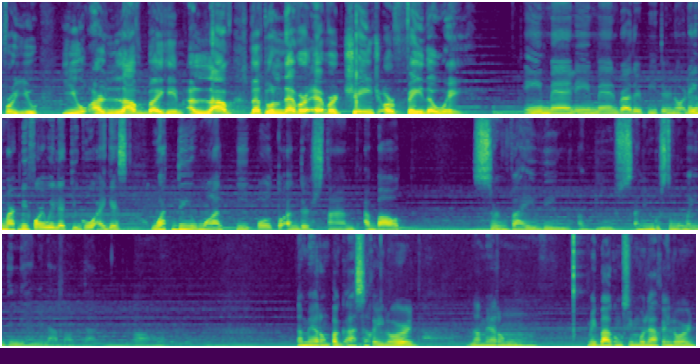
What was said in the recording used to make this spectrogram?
for you. You are loved by Him, a love that will never ever change or fade away. Amen, amen, Brother Peter. No, Raymark, before we let you go, I guess, what do you want people to understand about surviving abuse? Ano yung gusto mong maintindihan nila about that? Ah, na merong pag-asa kay Lord, na merong may bagong simula kay Lord.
